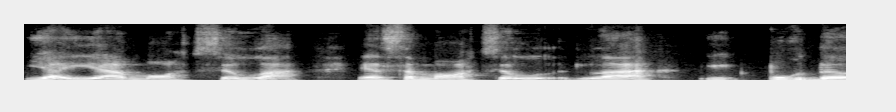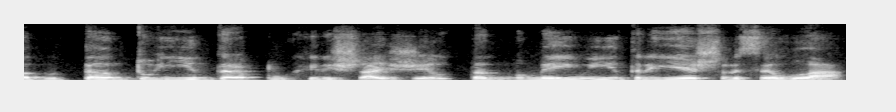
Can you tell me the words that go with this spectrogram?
E aí é a morte celular. Essa morte celular, e por dano tanto intra, por cristais de gelo, tanto no meio intra e extracelular.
